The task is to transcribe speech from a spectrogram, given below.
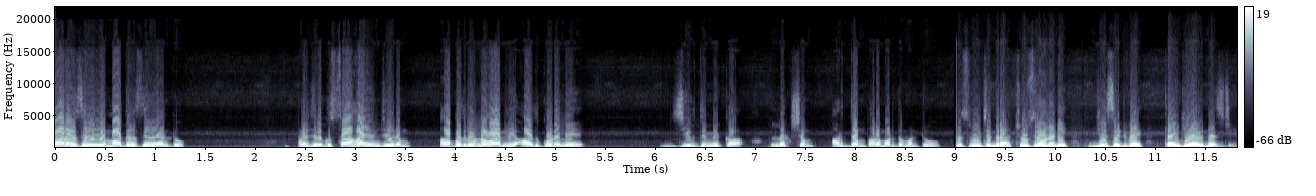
మానవ సేవ మాధవ సేవ అంటూ ప్రజలకు సహాయం చేయడం ఆపదలో ఉన్న వారిని ఆదుకోవడమే జీవితం యొక్క లక్ష్యం అర్థం పరమార్థం అంటూ. సునీల్ చంద్ర చూసిన ఉండండి. GS eighty thank you have next day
